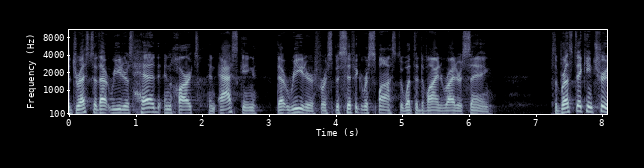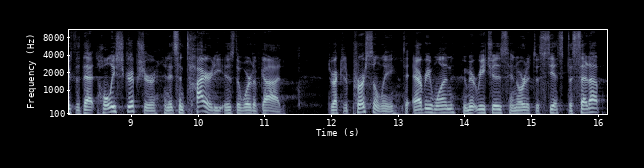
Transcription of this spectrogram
addressed to that reader's head and heart and asking that reader for a specific response to what the divine writer is saying. for The breathtaking truth is that Holy Scripture in its entirety is the Word of God, directed personally to everyone whom it reaches in order to, to set up,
